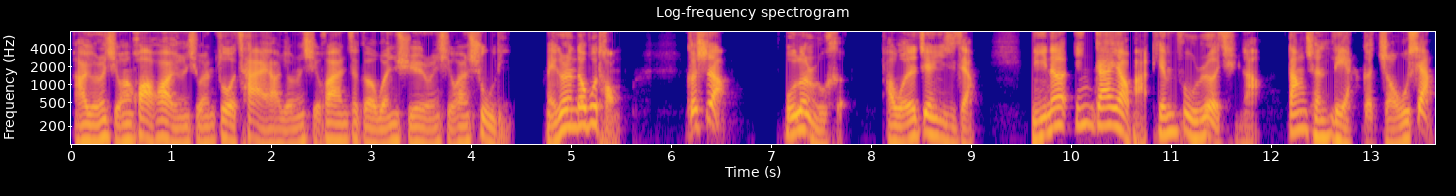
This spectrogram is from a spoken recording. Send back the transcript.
啊，有人喜欢画画，有人喜欢做菜啊，有人喜欢这个文学，有人喜欢数理，每个人都不同。可是啊，无论如何啊，我的建议是这样。你呢，应该要把天赋热情啊当成两个轴向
